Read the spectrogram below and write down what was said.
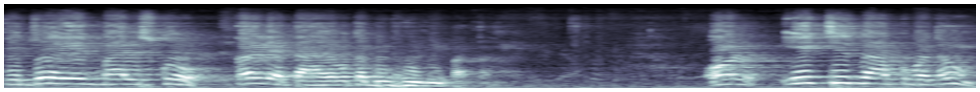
कि जो एक बार इसको कर लेता है, वो कभी भूल नहीं पाता। और एक चीज़ मैं आपको बताऊँ,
